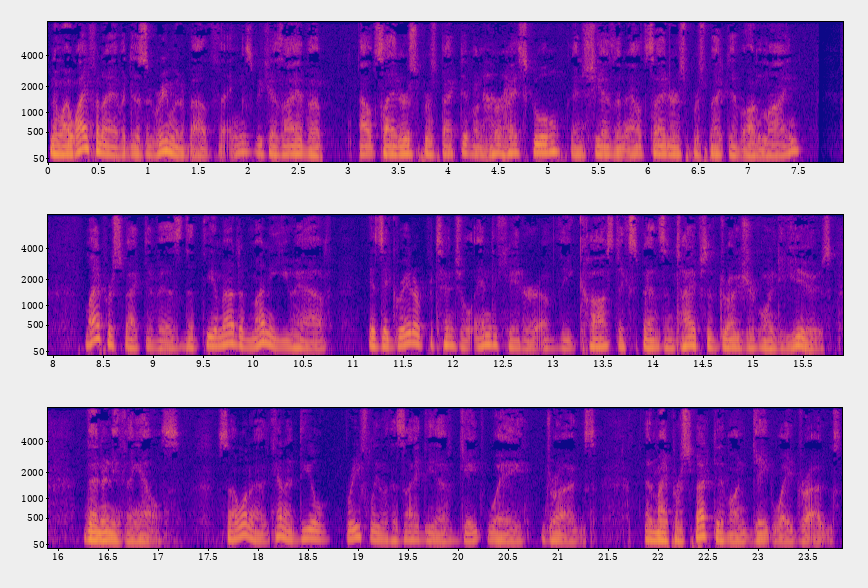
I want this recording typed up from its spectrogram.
Now my wife and I have a disagreement about things because I have a outsider's perspective on her high school, and she has an outsider's perspective on mine. My perspective is that the amount of money you have is a greater potential indicator of the cost, expense, and types of drugs you're going to use than anything else. So I want to kind of deal briefly with this idea of gateway drugs and my perspective on gateway drugs.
